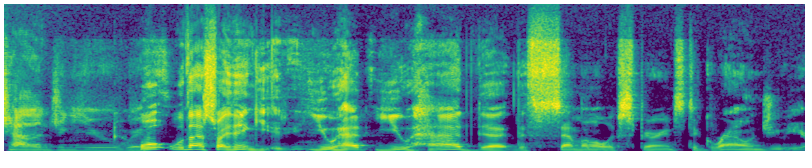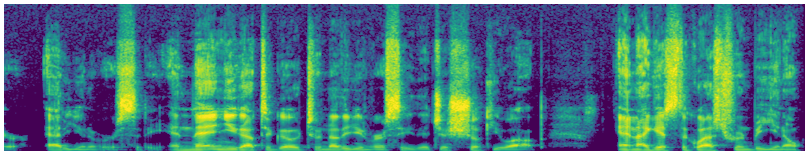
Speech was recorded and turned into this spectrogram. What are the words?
challenging you with well, well that's what i think. You, you, had you had the, the seminal experience to ground you here at a university and then you got to go to another university that just shook you up. And i guess the question would be you know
